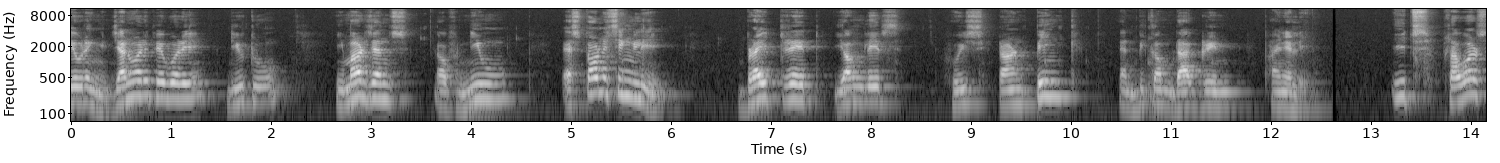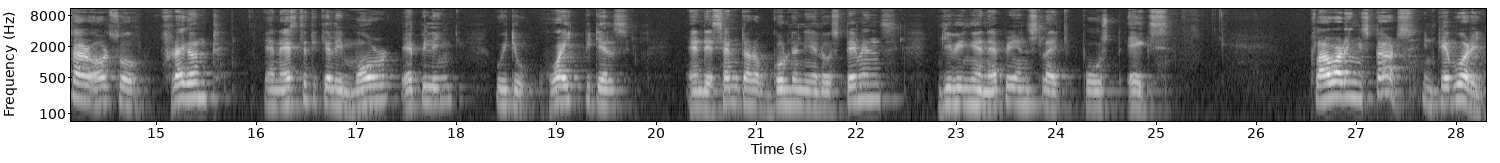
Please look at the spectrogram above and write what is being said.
during January-February due to emergence of new, astonishingly bright red young leaves which turn pink and become dark green finally. Its flowers are also fragrant and aesthetically more appealing with white petals and a center of golden yellow stamens giving an appearance like poached eggs. Flowering starts in February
